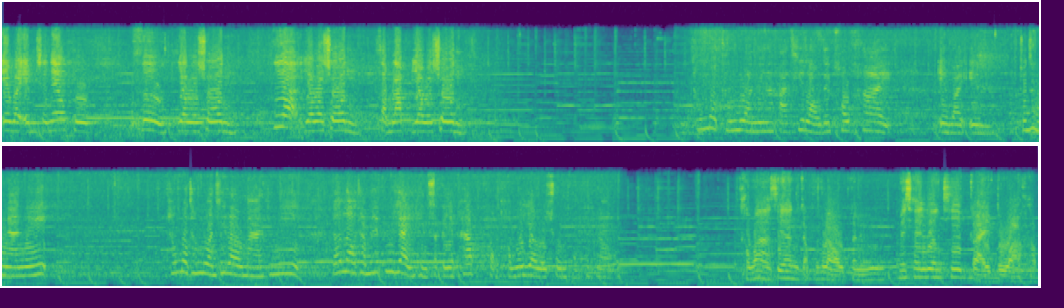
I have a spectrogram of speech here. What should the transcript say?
AYM Channel คือสื่อเยาวชน เพื่อเยาวชนสำหรับเยาวชน ทั้งหมดทั้งมวลนี้นะคะที่เราได้เข้าค่าย AYM จนถึงงานนี้ ทั้งหมดทั้งมวลที่เรามาที่นี่ แล้วเราทำให้ผู้ใหญ่เห็นศักยภาพของคำว่าเยาวชนของพวกเราคำว่าอาเซียนกับพวกเราเป็นไม่ใช่เรื่องที่ไกลตัวครับ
